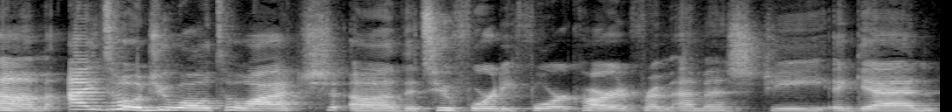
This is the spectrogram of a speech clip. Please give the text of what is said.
Um, I told you all to watch uh, the 244 card from MSG again.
